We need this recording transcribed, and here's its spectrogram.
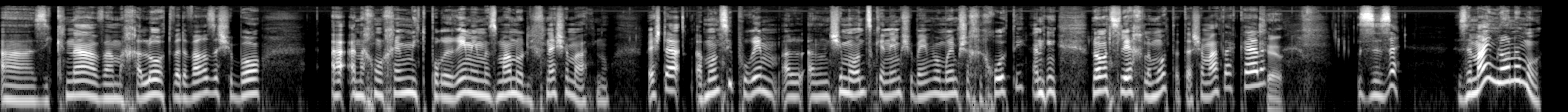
הזקנה והמחלות והדבר הזה שבו ה- אנחנו הולכים ומתפוררים עם הזמן עוד לפני שמתנו. ויש את המון סיפורים על, על אנשים מאוד זקנים שבאים ואומרים, שכחו אותי, אני לא מצליח למות, אתה שמעת כאלה? כן. זה זה. זה מה אם לא נמות?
